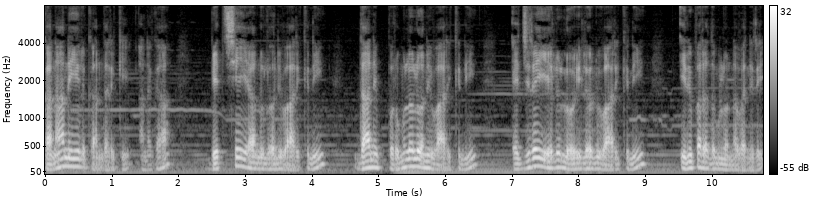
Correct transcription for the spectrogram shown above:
కనానీయులకందరికీ అనగా బెత్సేయానులోని వారికిని దాని పురములలోని వారికిని ఎజ్రయేలు లోయలోని వారికిని ఇనుపరథములున్నవనిరి.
